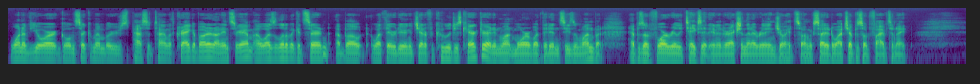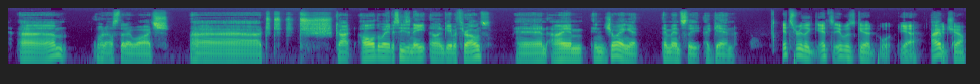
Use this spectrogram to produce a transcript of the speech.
one of your Golden Circle members, Pass the Time with Craig, about it on Instagram. I was a little bit concerned about what they were doing with Jennifer Coolidge's character. I didn't want more of what they did in season one, but episode four really takes it in a direction that I really enjoyed. So I'm excited to watch episode five tonight. Um, what else did I watch? Uh, got all the way to season eight on Game of Thrones, and I am enjoying it immensely again. it's really it's it was good. Yeah, I- good show.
